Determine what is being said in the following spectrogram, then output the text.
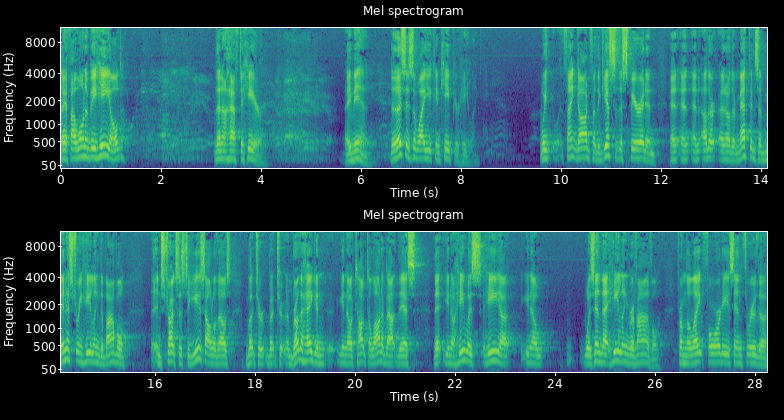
Say, if I want to be healed, then I have to hear. Amen. Now, this is the way you can keep your healing. We thank God for the gifts of the Spirit and, and, and, and, other, and other methods of ministering healing. The Bible instructs us to use all of those. But, to, but to, and Brother Hagin, you know, talked a lot about this. That you know he was he uh, you know was in that healing revival from the late 40s and through the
